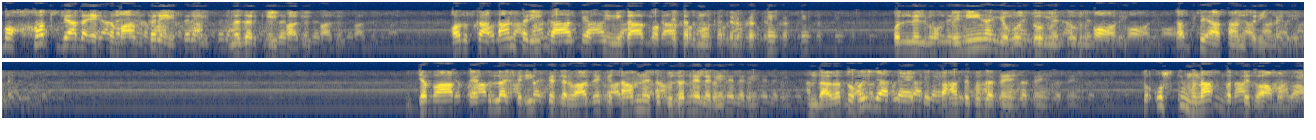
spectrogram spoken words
بہت زیادہ اہتمام کریں، نظر کی حفاظت۔ اور اس کا آسان طریقہ کہ اپنی نگاہ کو اپنے قدموں کی طرف رکھیں۔ کل المؤمنین یغضوا من ابصارهم سب سے آسان طریقہ ہے۔ جب آپ بیت اللہ شریف کے دروازے کے سامنے سے گزرنے لگے اندازہ تو ہو ہی جاتا ہے کہ کہاں سے گزر رہے ہیں۔ تو اس کی مناسبت سے دعا مانگے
